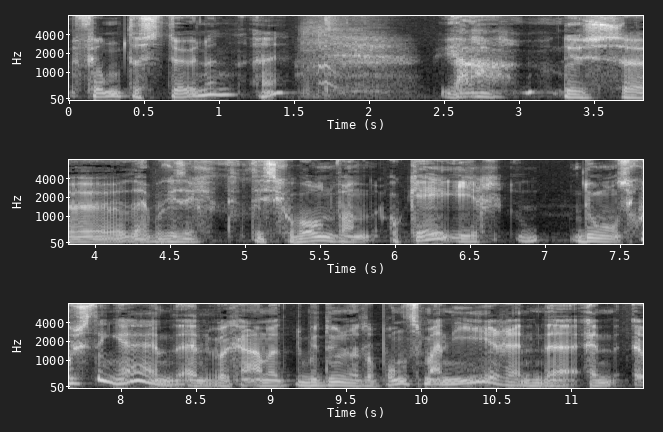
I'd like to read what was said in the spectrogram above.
film te steunen. Hè? Ja, dus dan hebben we gezegd, het is gewoon van, oké, hier doen we ons goesting, hè, en, en we, gaan het, we doen het op ons manier. En, eh, en, eh,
